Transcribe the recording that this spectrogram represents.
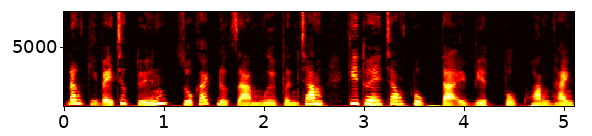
đăng ký vé trực tuyến, du khách được giảm 10% khi thuê trang phục tại Việt Phục Hoàng Thành.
